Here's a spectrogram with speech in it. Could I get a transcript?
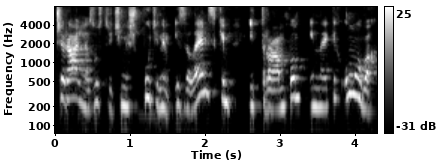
Чи реальна зустріч між Путіним і Зеленським і Трампом, і на яких умовах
